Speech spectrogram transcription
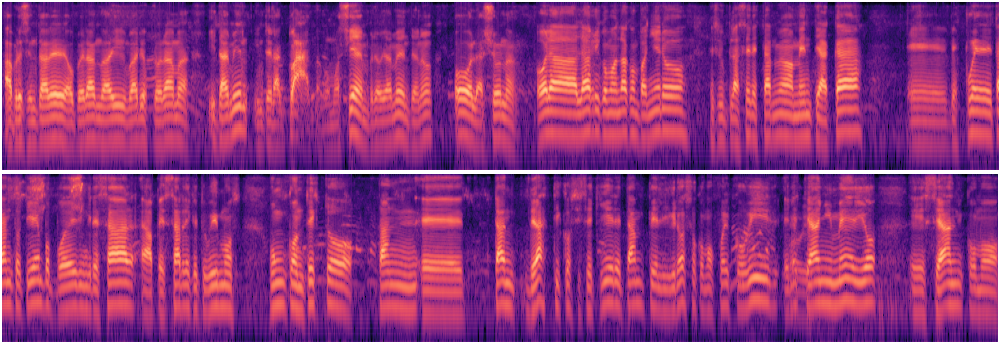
a presentar él operando ahí varios programas y también interactuando, como siempre, obviamente, ¿no? Hola, Jonah. Hola, Larry, ¿cómo andás, compañero? Es un placer estar nuevamente acá. Eh, después de tanto tiempo poder ingresar, a pesar de que tuvimos un contexto tan, eh, tan drástico, si se quiere, tan peligroso como fue el COVID, en este año y medio eh, se han como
